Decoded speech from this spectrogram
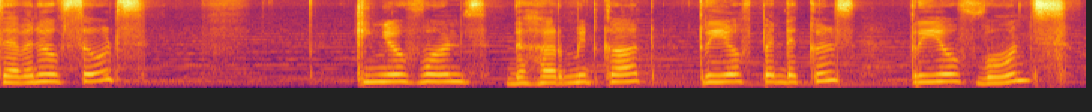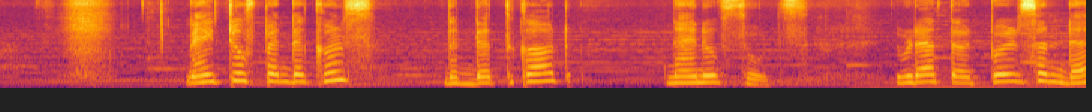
seven of swords king of wands the hermit card three of pentacles three of wands knight of pentacles the death card nine of swords ഇവിടെ തേർഡ് പേഴ്സന്റെ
